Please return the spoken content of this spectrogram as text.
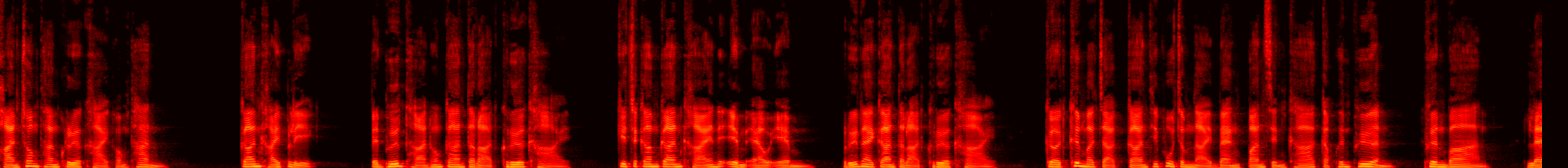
ผ่านช่องทางเครือข่ายของท่าน การขายปลีก เป็นพื้นฐานของการตลาดเครือข่าย กิจกรรมการขายใน MLM หรือในการตลาดเครือข่าย เกิดขึ้นมาจากการที่ผู้จำหน่ายแบ่งปันสินค้ากับเพื่อนๆ เพื่อนบ้าน และ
